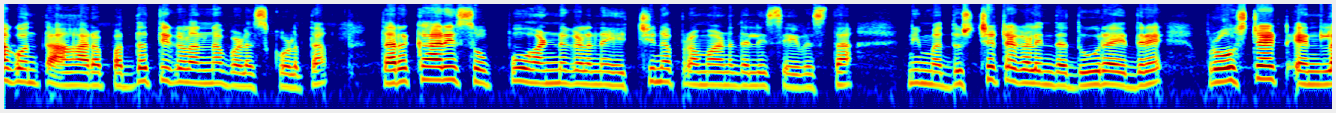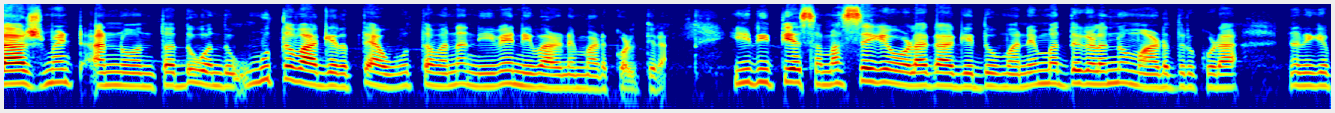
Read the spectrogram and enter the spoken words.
ಆಗುವಂಥ ಆಹಾರ ಪದ್ಧತಿಗಳನ್ನು ಬಳಸ್ಕೊಳ್ತಾ, ತರಕಾರಿ, ಸೊಪ್ಪು, ಹಣ್ಣುಗಳನ್ನು ಹೆಚ್ಚಿನ ಪ್ರಮಾಣದಲ್ಲಿ ಸೇವಿಸ್ತಾ, ನಿಮ್ಮ ದುಶ್ಚಟಗಳಿಂದ ದೂರ ಇದ್ದರೆ ಪ್ರೋಸ್ಟೇಟ್ ಎನ್ಲಾರ್ಜ್ಮೆಂಟ್ ಅನ್ನುವಂಥದ್ದು ಒಂದು ಊತವಾಗಿರುತ್ತೆ. ಆ ಊತವನ್ನು ನೀವೇ ನಿವಾರಣೆ ಮಾಡ್ಕೊಳ್ತೀರಾ. ಈ ರೀತಿಯ ಸಮಸ್ಯೆಗೆ ಒಳಗಾಗಿದ್ದು ಮನೆಮದ್ದುಗಳನ್ನು ಮಾಡಿದ್ರೂ ಕೂಡ ನನಗೆ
